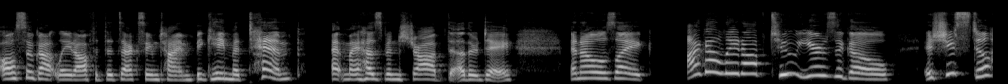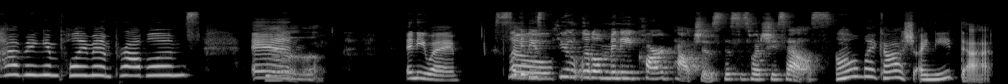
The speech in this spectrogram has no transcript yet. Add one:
also got laid off at the exact same time became a temp at my husband's job the other day. And I was like, I got laid off two years ago. Is she still having employment problems? And yeah. anyway, so, Look at these cute little mini card pouches. This is what she sells. Oh my gosh, I need that.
